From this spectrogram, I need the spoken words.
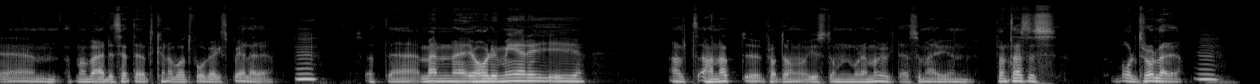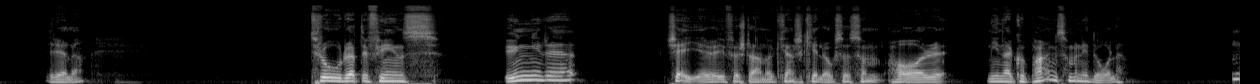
ehm, att man värdesätter att kunna vara tvåvägsspelare. Mm. Så att, men jag håller med dig i allt annat du pratar om, just om Nora Mörk där, som är ju en fantastisk bolltrollare Mm. i det hela. Tror du att det finns yngre tjejer i första hand och kanske killar också som har Nina Kupang som en idol?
